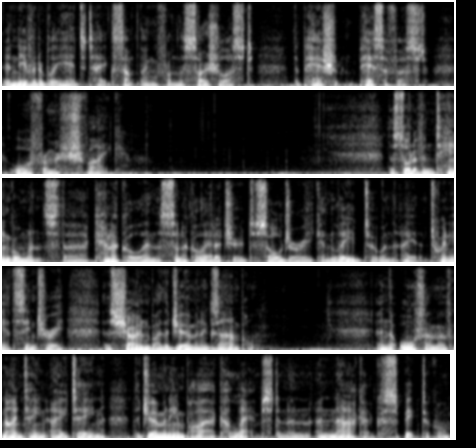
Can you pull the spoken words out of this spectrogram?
inevitably had to take something from the socialist, the pacifist, or from Schweik. The sort of entanglements the cynical and the cynical attitude to soldiery can lead to in the 20th century is shown by the German example. In the autumn of 1918, the German Empire collapsed in an anarchic spectacle.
